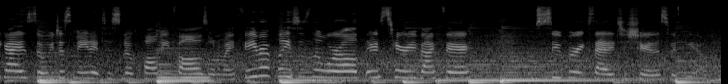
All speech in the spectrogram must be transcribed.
guys, so we just made it to Snoqualmie Falls, one of my favorite places in the world. There's Terry back there. I'm super excited to share this with you.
